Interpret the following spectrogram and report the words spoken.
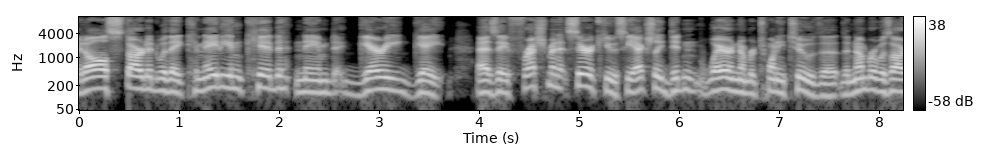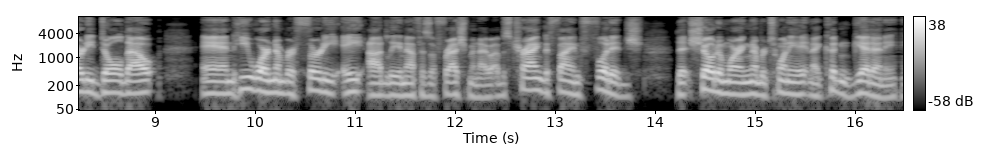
It all started with a Canadian kid named Gary Gait. As a freshman at Syracuse, he actually didn't wear number 22. The, the number was already doled out, and he wore number 38, oddly enough, as a freshman. I, I was trying to find footage that showed him wearing number 28, and I couldn't get any.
